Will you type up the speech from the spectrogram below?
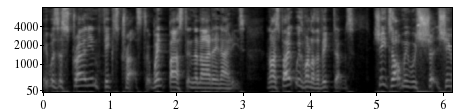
it was Australian Fixed Trust, it went bust in the 1980s. And I spoke with one of the victims. She told me she, she,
